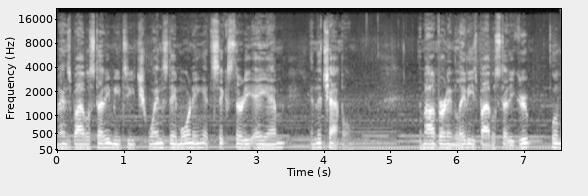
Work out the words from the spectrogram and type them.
Men's Bible study meets each Wednesday morning at 6:30 a.m. in the chapel. The Mount Vernon Ladies Bible Study Group will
